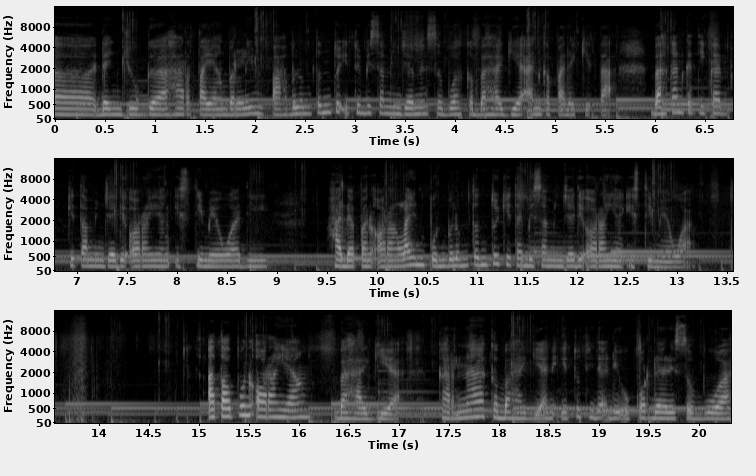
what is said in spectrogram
uh, dan juga harta yang berlimpah, belum tentu itu bisa menjamin sebuah kebahagiaan kepada kita. Bahkan ketika kita menjadi orang yang istimewa di hadapan orang lain pun belum tentu kita bisa menjadi orang yang istimewa ataupun orang yang bahagia karena kebahagiaan itu tidak diukur dari sebuah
